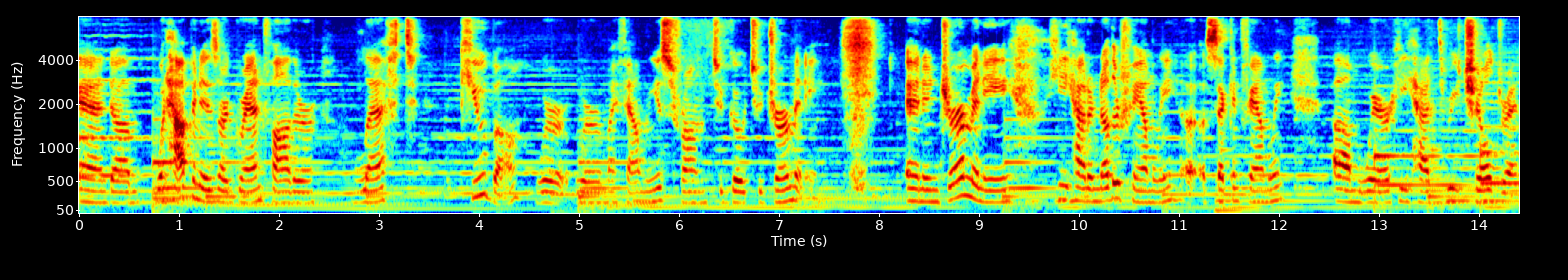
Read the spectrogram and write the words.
And um, what happened is our grandfather left Cuba, where where my family is from, to go to Germany. And in Germany, he had another family, a, second family, um, where he had three children.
